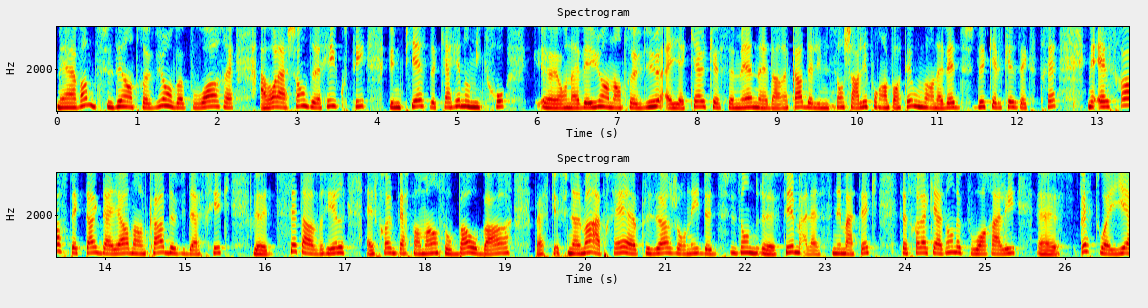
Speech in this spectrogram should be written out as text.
Mais avant de diffuser l'entrevue, on va pouvoir euh, avoir la chance de réécouter une pièce de Karine au micro qu'on euh, avait eu en entrevue euh, il y a quelques semaines dans le cadre de l'émission Charlie pour emporter. Vous en avez diffusé quelques extraits, mais elle sera en spectacle d'ailleurs dans le cadre de Vue d'Afrique le 17 avril. Elle fera une performance au bas au bar parce que finalement après plusieurs journées de diffusion de films à la Cinémathèque, ce sera l'occasion de pouvoir aller festoyer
